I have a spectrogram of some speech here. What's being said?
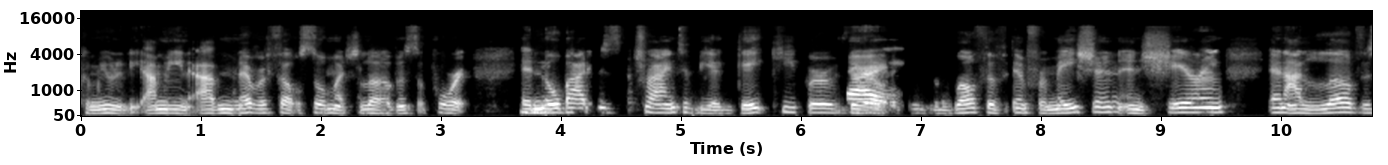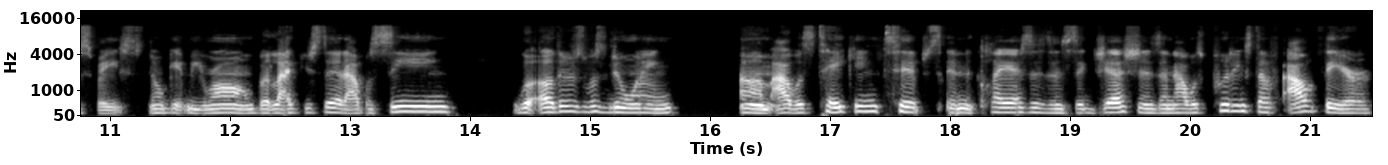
community. I mean, I've never felt so much love and support, and mm-hmm. nobody's trying to be a gatekeeper. Right. There's a wealth of information and sharing, and I love the space. Don't get me wrong, but like you said, I was seeing what others was doing um, I was taking tips and classes and suggestions, and I was putting stuff out there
